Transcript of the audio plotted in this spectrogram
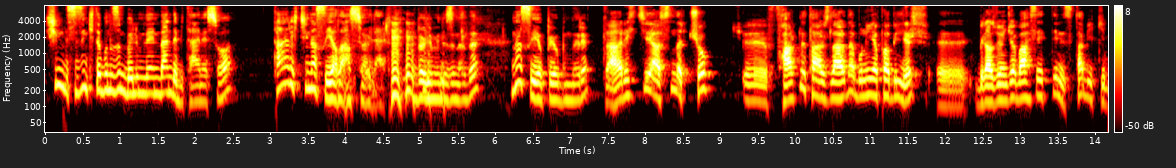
Şimdi sizin kitabınızın bölümlerinden de bir tanesi o. Tarihçi nasıl yalan söyler bölümünüzün adı. Nasıl yapıyor bunları? Tarihçi aslında çok e, farklı tarzlarda bunu yapabilir. E, biraz önce bahsettiğiniz tabii ki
